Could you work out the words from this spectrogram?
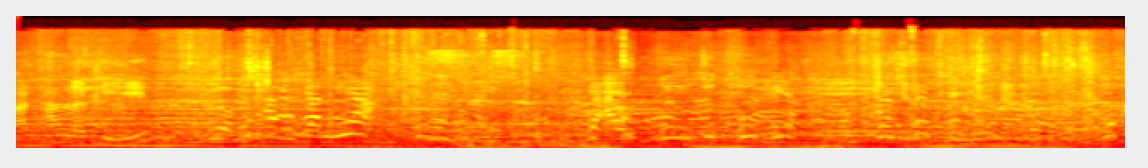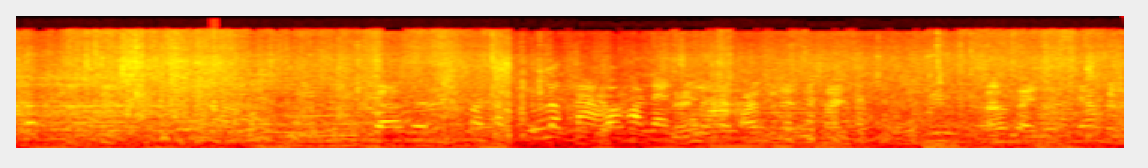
ตื่นมาใส่บาตรทันเลยผีเกือบไม่ทันเหมือนกันเนี่ยยายลืมจุดทูบเนี่ยรู้หรอกนะว่าฮอลแลนด์ชนะไปไปเลยใส่ผมไม่เอาใส่เลยย่างไปเล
